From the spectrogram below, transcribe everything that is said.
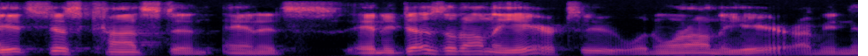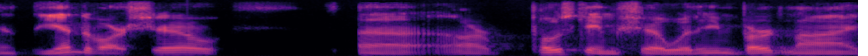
it's just constant and it's and it does it on the air too when we're on the air. I mean at the end of our show uh, our post game show with him bert and i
